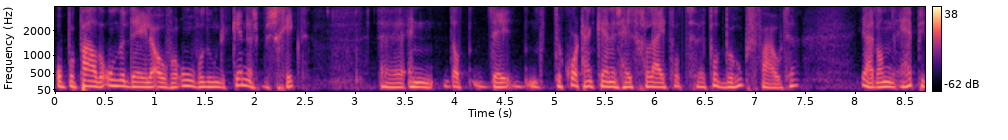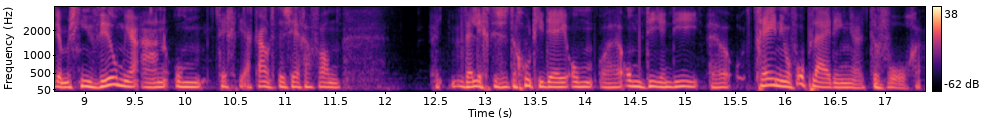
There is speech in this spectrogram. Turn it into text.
op bepaalde onderdelen over onvoldoende kennis beschikt, uh, en dat tekort aan kennis heeft geleid tot, uh, tot beroepsfouten. Ja, dan heb je er misschien veel meer aan om tegen die accountant te zeggen van eh, wellicht is het een goed idee om, om die en die training of opleiding te volgen.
